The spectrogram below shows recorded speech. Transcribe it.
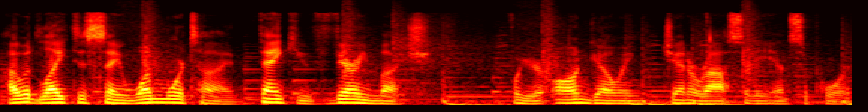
I would like to say one more time, thank you very much for your ongoing generosity and support.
